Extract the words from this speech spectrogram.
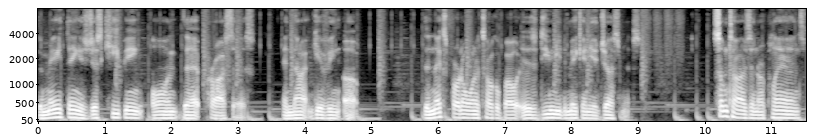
The main thing is just keeping on that process and not giving up. The next part I want to talk about is do you need to make any adjustments? Sometimes in our plans,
